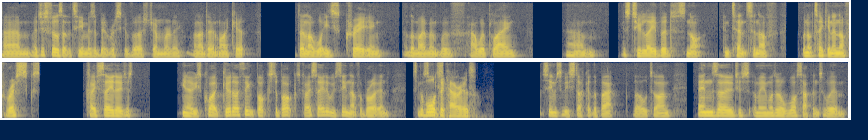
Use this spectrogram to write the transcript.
Um, it just feels like the team is a bit risk averse generally, and I don't like it. I don't like what he's creating at the moment with how we're playing. Um, it's too laboured. It's not intense enough. We're not taking enough risks. Caicedo just, you know, he's quite good. I think box to box. Caicedo, we've seen that for Brighton. The Seems to be water carriers. seems to be stuck at the back the whole time. Enzo just, I mean, I don't know what's happened to him.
